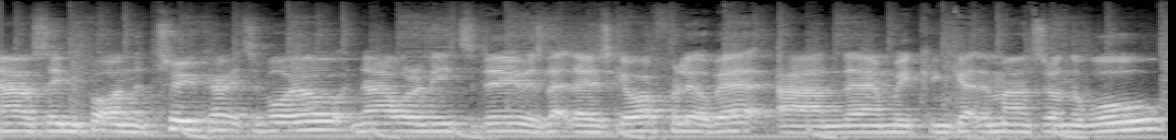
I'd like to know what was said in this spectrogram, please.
Now seen me put on the two coats of oil. Now all I need to do is let those go off a little bit and then we can get them mounted on the wall.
